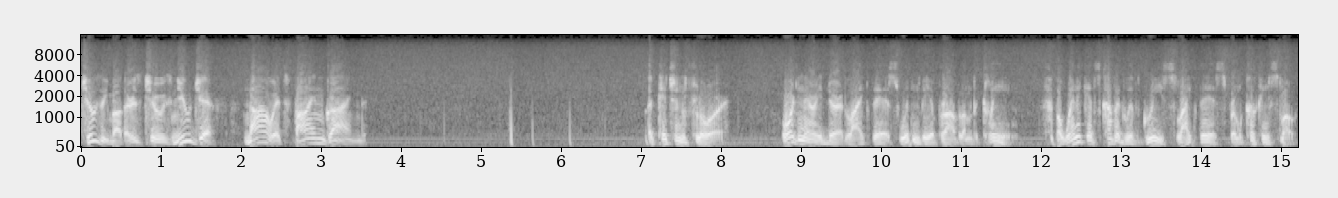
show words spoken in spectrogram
Choosy mothers choose new Jif. Now it's fine grind. Kitchen floor. Ordinary dirt like this wouldn't be a problem to clean. But when it gets covered with grease like this from cooking smoke,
